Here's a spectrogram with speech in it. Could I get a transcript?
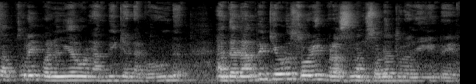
சத்துரை பண்ணுகிற ஒரு நம்பிக்கை எனக்கு உண்டு. அந்த நம்பிக்கையோடு சோழி பிரசனம் சொல்ல தொடங்குகின்றேன்.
